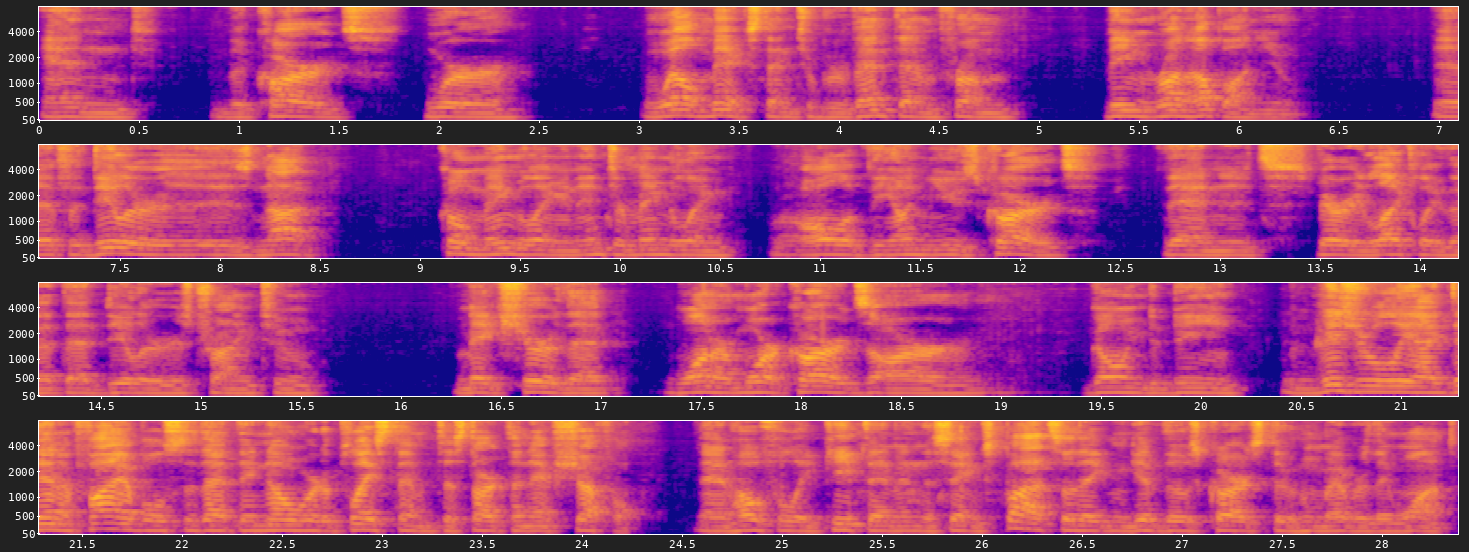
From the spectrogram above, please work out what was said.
and the cards were well mixed and to prevent them from being run up on you. If a dealer is not commingling and intermingling all of the unused cards, then it's very likely that that dealer is trying to make sure that one or more cards are going to be visually identifiable so that they know where to place them to start the next shuffle. and hopefully keep them in the same spot so they can give those cards to whomever they want.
